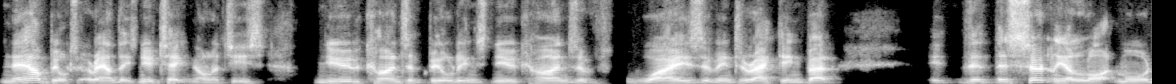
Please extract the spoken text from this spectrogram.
now built around these new technologies, new kinds of buildings, new kinds of ways of interacting. But it, there's certainly a lot more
